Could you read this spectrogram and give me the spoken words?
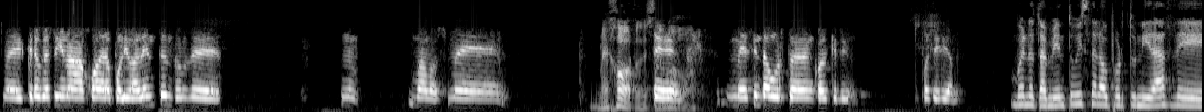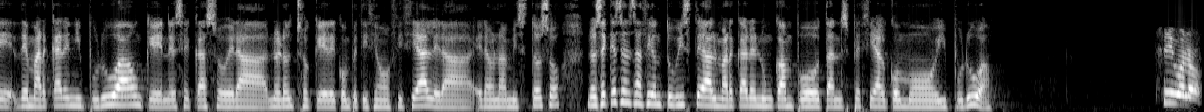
creo que soy una jugadora polivalente, entonces, vamos, me... Mejor, desde luego. Me siento a gusto en cualquier posición. Bueno, también tuviste la oportunidad de, de, marcar en Ipurúa, aunque en ese caso era, no era un choque de competición oficial, era, era un amistoso. No sé qué sensación tuviste al marcar en un campo tan especial como Ipurúa. Sí, bueno,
